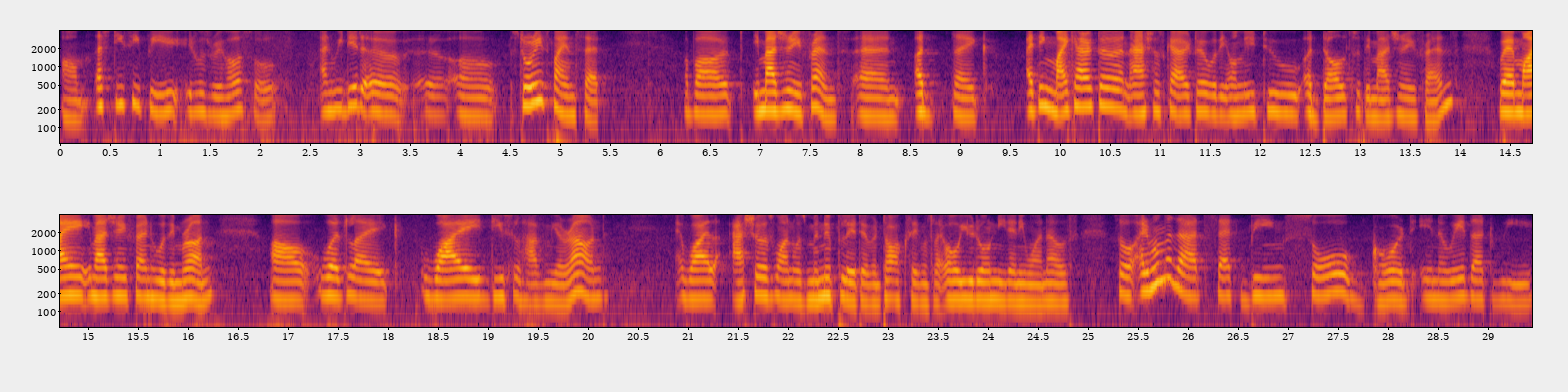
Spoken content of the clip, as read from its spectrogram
um, as TCP. It was rehearsal, and we did a, a, a story spine set about imaginary friends and uh, like I think my character and Ash's character were the only two adults with imaginary friends. Where my imaginary friend, who was Imran, uh, was like, "Why do you still have me around?" While Asher's one was manipulative and toxic, was like, "Oh, you don't need anyone else." So I remember that set being so good in a way that we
